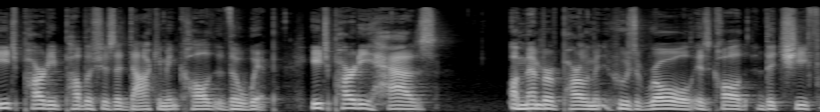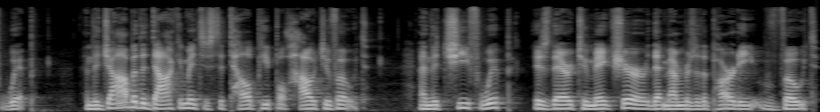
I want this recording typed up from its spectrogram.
each party publishes a document called the whip. Each party has a member of parliament whose role is called the chief whip. And the job of the document is to tell people how to vote. And the chief whip is there to make sure that members of the party vote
